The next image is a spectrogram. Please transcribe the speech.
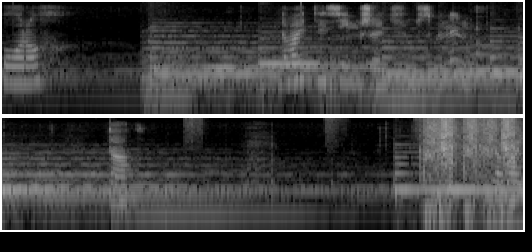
порох. Давайте з'їм же цю свинину. Так. Давай.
